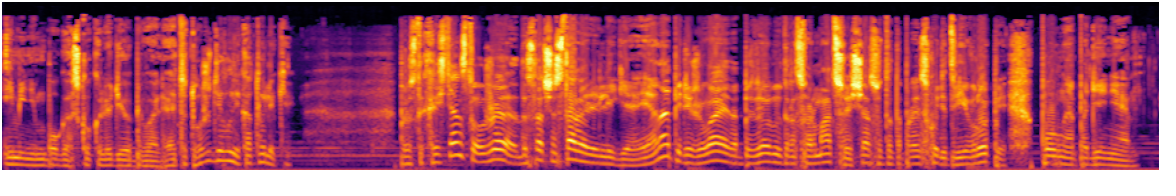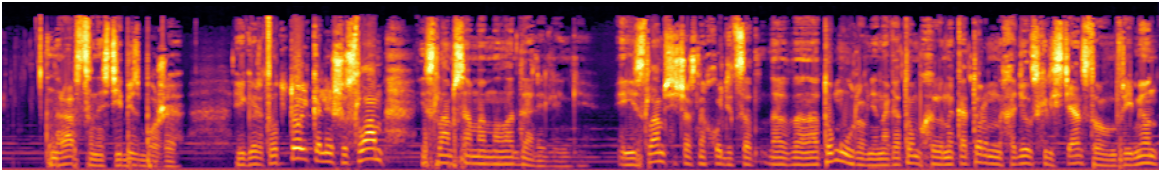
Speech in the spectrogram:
Именем Бога сколько людей убивали. Это тоже делали католики. Просто христианство уже достаточно старая религия, и она переживает определенную трансформацию. Сейчас вот это происходит в Европе, полное падение нравственности и безбожия. И говорят, вот только лишь ислам, ислам самая молодая религия. И ислам сейчас находится на, на, на том уровне, на котором, на котором находилось христианство времен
